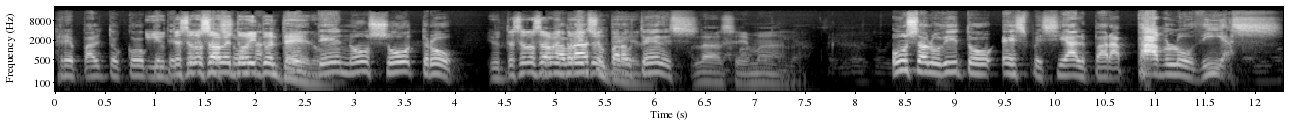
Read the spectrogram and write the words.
Reparto Coque. Y usted se lo sabe todito entero. De nosotros. Y usted se lo sabe Un abrazo para ustedes. La semana. Un saludito especial para Pablo Díaz.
